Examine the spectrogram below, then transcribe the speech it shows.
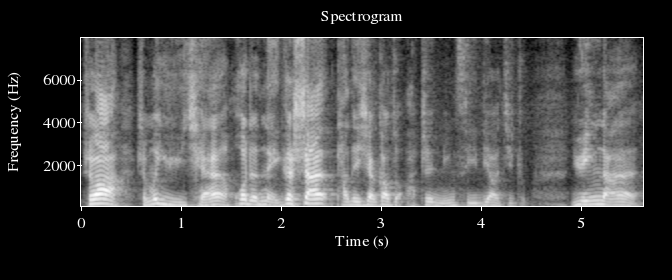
是吧？什么雨前或者哪个山，他得先告诉我啊，这名词一定要记住，云南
